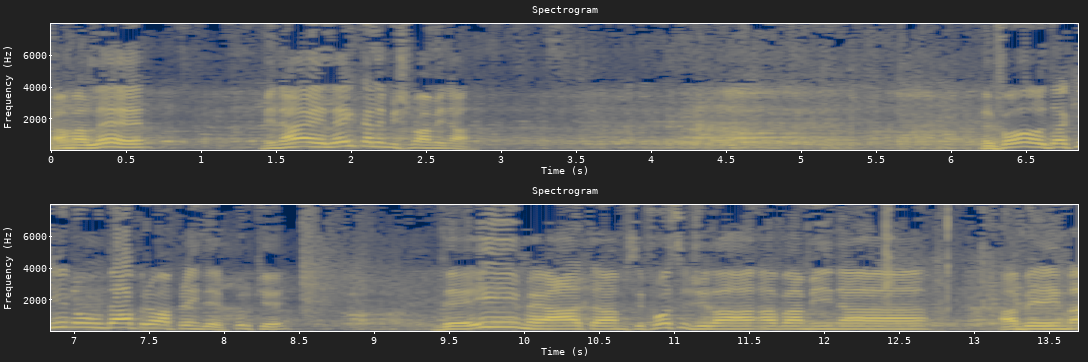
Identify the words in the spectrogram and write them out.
Amalé, Minai leika le mishma minah. Ele falou, daqui não dá para eu aprender. Por quê? Dei meatam, se fosse de lá, avamina, abeima,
